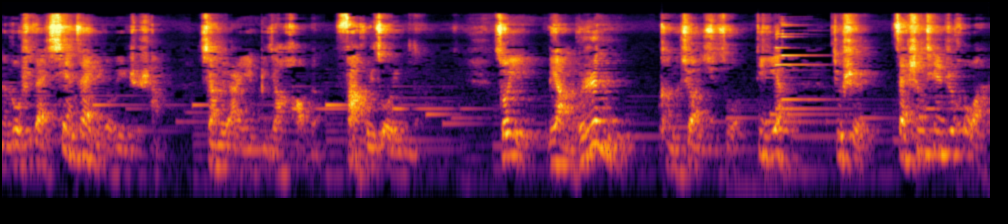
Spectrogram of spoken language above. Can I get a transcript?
能够是在现在这个位置上相对而言比较好的发挥作用的。所以两个任务可能需要去做，第一啊，就是在升迁之后啊，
